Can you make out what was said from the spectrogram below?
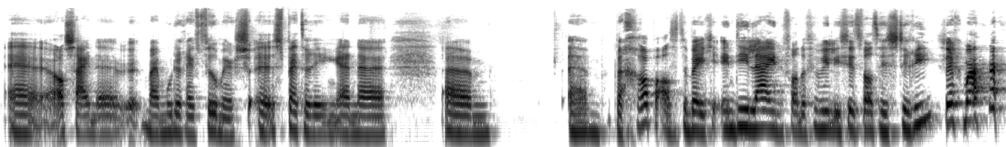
Eh, als zijnde, eh, mijn moeder heeft veel meer eh, spettering. En eh, ehm, ehm, we grappen altijd een beetje in die lijn van de familie zit wat hysterie, zeg maar.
